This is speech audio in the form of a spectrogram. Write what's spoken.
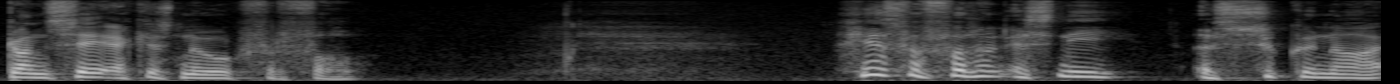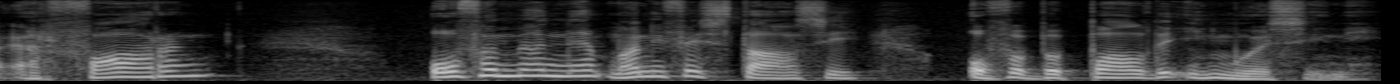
kan sê ek is nou ook vervul. Geesvervulling is nie 'n soeke na ervaring of 'n manifestasie of 'n bepaalde emosie nie.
